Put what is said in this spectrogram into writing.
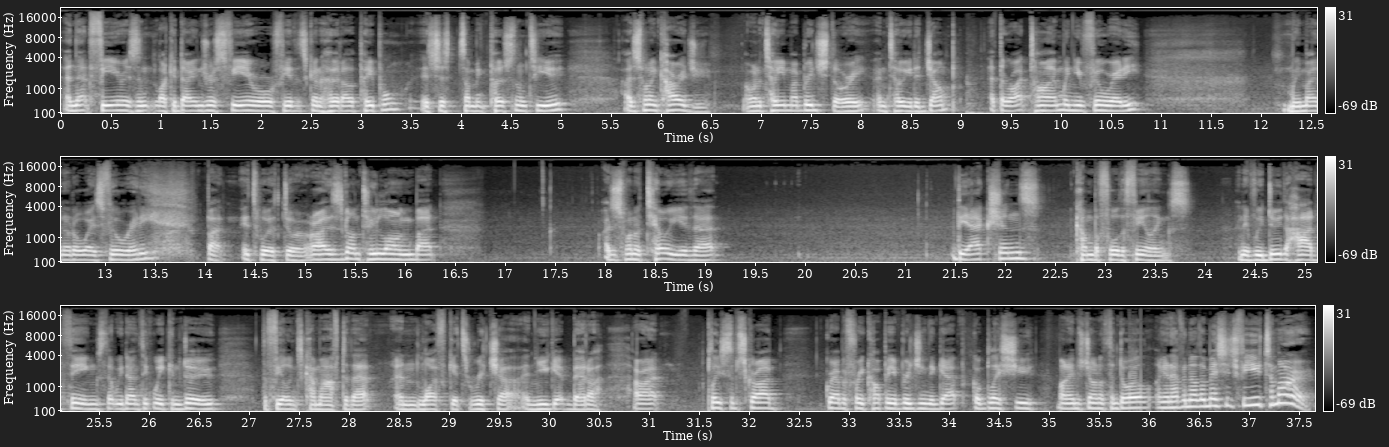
and that fear isn't like a dangerous fear or a fear that's going to hurt other people, it's just something personal to you, I just want to encourage you. I want to tell you my bridge story and tell you to jump at the right time when you feel ready we may not always feel ready, but it's worth doing. All right, this has gone too long, but I just want to tell you that the actions come before the feelings. And if we do the hard things that we don't think we can do, the feelings come after that, and life gets richer and you get better. All right, please subscribe. Grab a free copy of Bridging the Gap. God bless you. My name is Jonathan Doyle. I'm going to have another message for you tomorrow.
